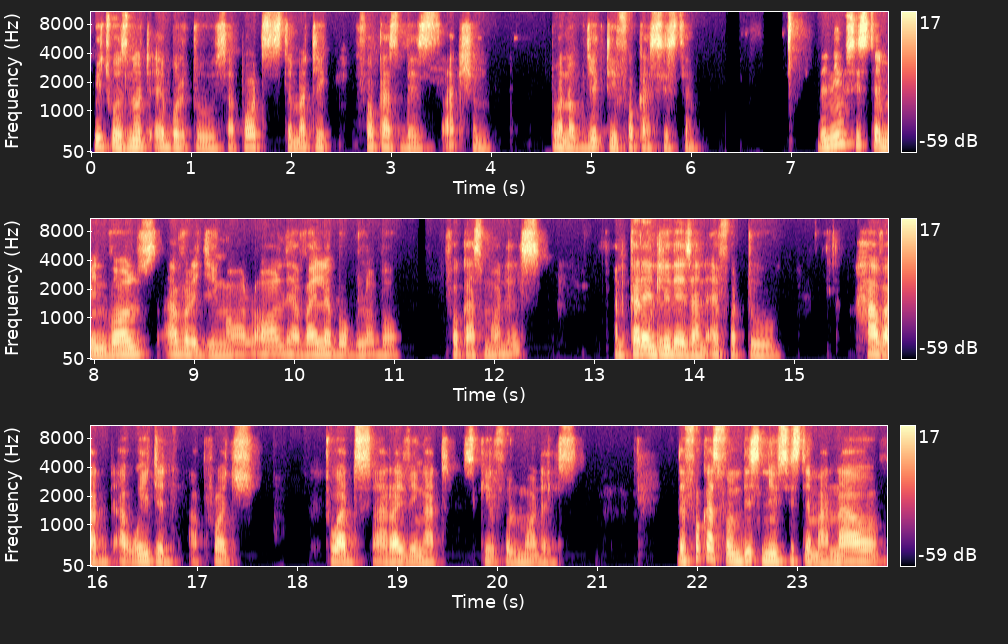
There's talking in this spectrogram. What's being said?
which was not able to support systematic forecast-based action to an objective forecast system. The new system involves averaging all, all the available global forecast models and currently there's an effort to have a, a weighted approach towards arriving at skillful models. The focus from this new system are now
